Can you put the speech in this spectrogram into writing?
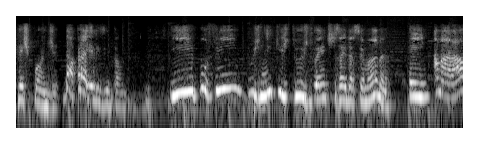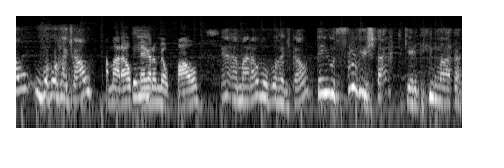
responde: Dá pra eles então. E por fim, os nicks dos doentes aí da semana tem Amaral, o vovô radical. Amaral tem, pega no meu pau. É, Amaral, o vovô radical. Tem o Silvio Start, que ele tem uma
